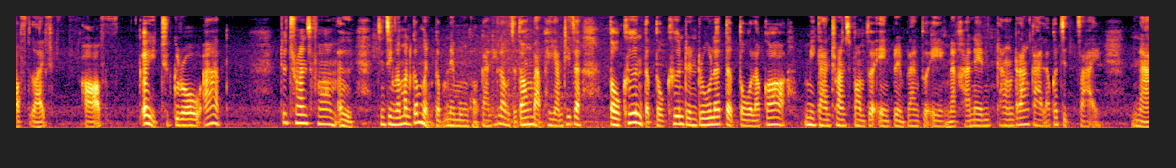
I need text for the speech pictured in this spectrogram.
of life of เอ้ย to grow up to transform เออจริง ๆ แล้วมันก็เหมือนกับในมุมของการที่เราจะต้องแบบพยายามที่จะโตขึ้นเติบโตขึ้นเรียนรู้และเติบโตแล้วก็มีการ transform ตัวเองเปลี่ยนแปลงตัวเองนะคะในทั้งร่างกายแล้วก็จิตใจนะ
